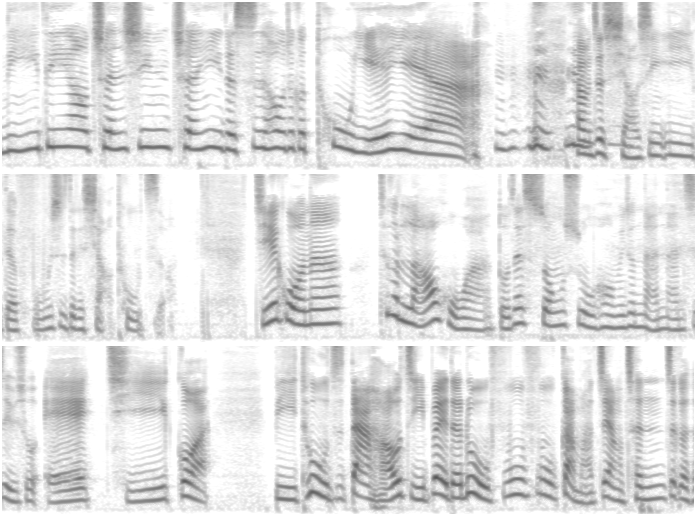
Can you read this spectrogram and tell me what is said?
你一定要诚心诚意的伺候这个兔爷爷啊！” 他们就小心翼翼的服侍这个小兔子哦。结果呢，这个老虎啊，躲在松树后面，就喃喃自语说：“哎，奇怪。”比兔子大好几倍的鹿夫妇，干嘛这样称这个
